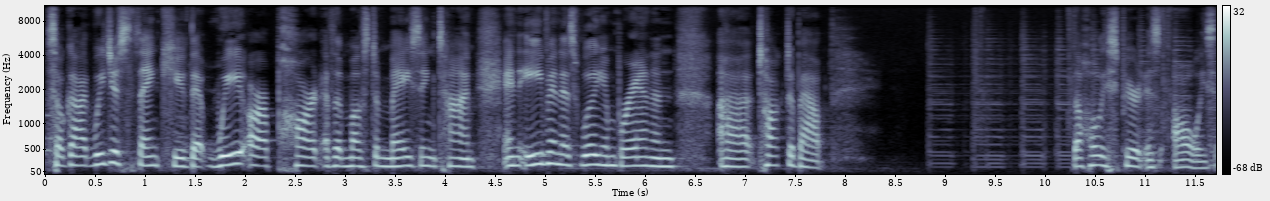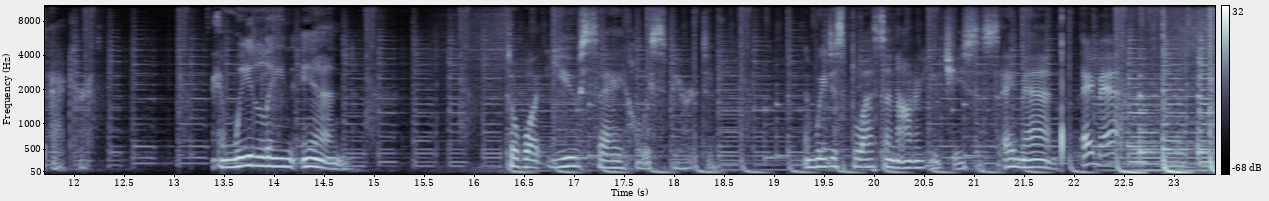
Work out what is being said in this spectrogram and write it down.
So, God, we just thank you that we are a part of the most amazing time. And even as William Branham uh, talked about, the Holy Spirit is always accurate. And we lean in to what you say, Holy Spirit. And we just bless and honor you, Jesus. Amen. Amen.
